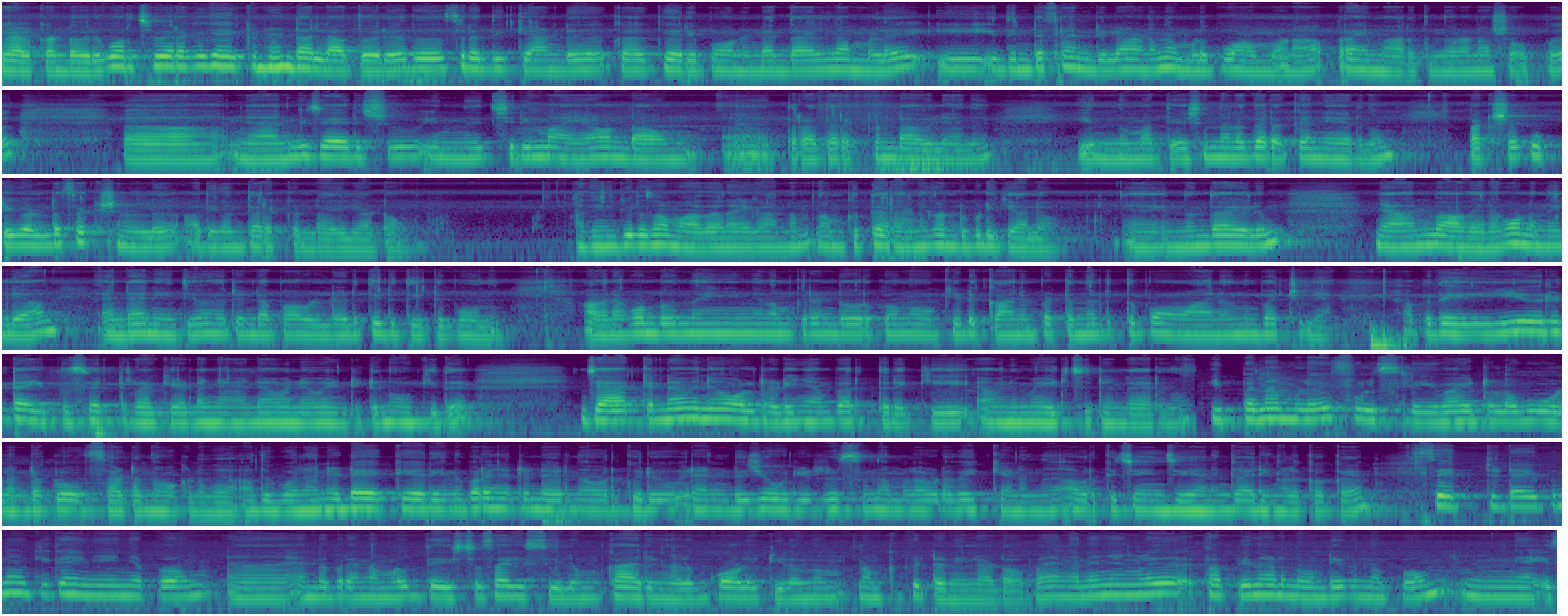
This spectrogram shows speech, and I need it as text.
കേൾക്കേണ്ടവർ കുറച്ച് പേരൊക്കെ കേൾക്കുന്നുണ്ട്. അല്ലാത്തവർ അത് ശ്രദ്ധിക്കാണ്ട് കയറി പോകുന്നുണ്ട് എന്തായാലും നമ്മൾ ഈ ഇതിന്റെ ഫ്രണ്ടിലാണ് നമ്മൾ പോകാൻ പോണ പ്രൈമാർക്ക് എന്ന് പറയുന്ന ഷോപ്പ് ഞാൻ വിചാരിച്ചു ഇന്ന് ഇച്ചിരി മഴ ഉണ്ടാവും ഇത്ര തിരക്കുണ്ടാവില്ല എന്ന് ഇന്നും അത്യാവശ്യം നല്ല തിരക്ക് തന്നെയായിരുന്നു. പക്ഷെ കുട്ടികളുടെ സെക്ഷനിൽ അധികം തിരക്കുണ്ടായില്ല കേട്ടോ. അതെനിക്കൊരു സമാധാനമായി കാരണം നമുക്ക് തിരഞ്ഞ് കണ്ടുപിടിക്കാമല്ലോ എന്നെന്തായാലും ഞാൻ വാവനെ കൊണ്ടുവന്നില്ല. എന്റെ അനീതി വന്നിട്ടുണ്ട്. അപ്പോൾ അവളുടെ അടുത്ത് ഇരുത്തിയിട്ട് പോന്നു. അവനെ കൊണ്ടുവന്ന് കഴിഞ്ഞാൽ നമുക്ക് രണ്ടുപേർക്കും നോക്കിയെടുക്കാനും പെട്ടെന്ന് എടുത്ത് പോകാനൊന്നും പറ്റില്ല. അപ്പോൾ ദേ ഈ ഒരു ടൈപ്പ് സെറ്ററൊക്കെയാണ് ഞാൻ അവന് വേണ്ടിയിട്ട് നോക്കിയത്. ജാക്കറ്റ് അവന് ഓൾറെഡി ഞാൻ ബർത്ത്ഡേക്ക് അവന് മേടിച്ചിട്ടുണ്ടായിരുന്നു. ഇപ്പം നമ്മൾ ഫുൾ സ്ലീവ് ആയിട്ടുള്ള വൂളന്റെ ക്ലോത്ത്സ് ആയിട്ട് നോക്കണത്. അതുപോലെ തന്നെ ഡേ കെയറി എന്ന് പറഞ്ഞിട്ടുണ്ടായിരുന്നു. അവർക്കൊരു രണ്ട് ജോഡി ഡ്രസ്സ് നമ്മൾ അവിടെ വെക്കണമെന്ന് അവർക്ക് ചേഞ്ച് ചെയ്യാനും കാര്യങ്ങൾക്കൊക്കെ. സെറ്റ് ടൈപ്പ് നോക്കി കഴിഞ്ഞ് കഴിഞ്ഞപ്പം എന്താ പറയുക നമ്മൾ ഉദ്ദേശിച്ച സൈസിലും കാര്യങ്ങളും ക്വാളിറ്റിയിലൊന്നും നമുക്ക് കിട്ടണില്ല കേട്ടോ അപ്പോൾ അങ്ങനെ ഞങ്ങൾ തപ്പി നടന്നുകൊണ്ടിരുന്നപ്പം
